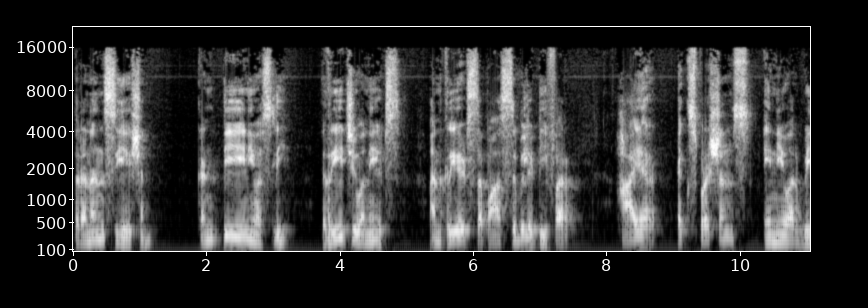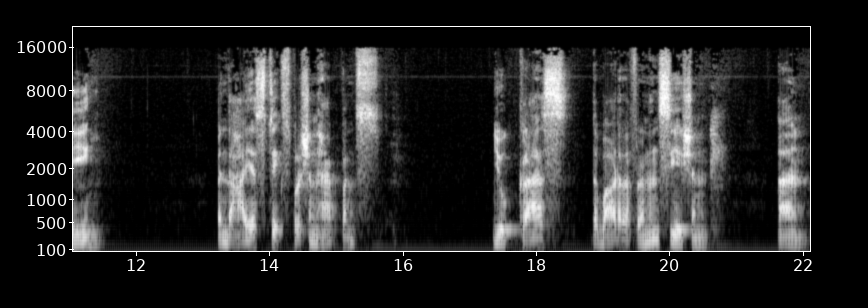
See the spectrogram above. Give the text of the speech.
the renunciation continuously rejuvenates and creates the possibility for higher expressions in your being. When the highest expression happens, you cross the border of renunciation and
